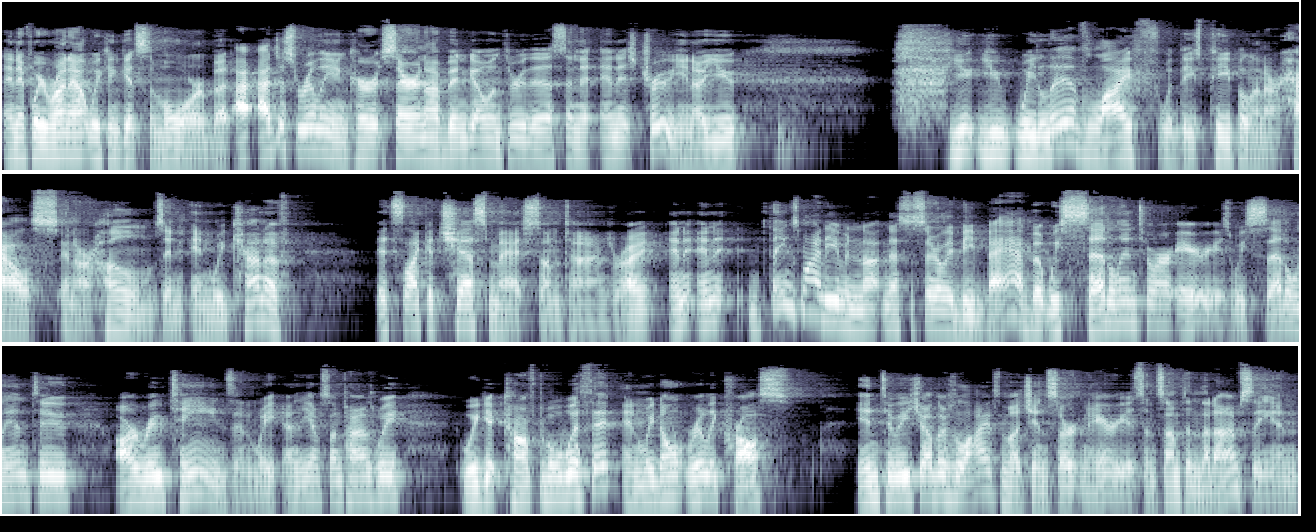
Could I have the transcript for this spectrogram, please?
and if we run out, we can get some more. But I, I, just really encourage. Sarah and I've been going through this, and it, and it's true. You know, you you, you, we live life with these people in our house, in our homes, and, and we kind of, it's like a chess match sometimes, right? And, and it, things might even not necessarily be bad, but we settle into our areas. We settle into our routines, and we, and you know, sometimes we, we get comfortable with it, and we don't really cross into each other's lives much in certain areas. And something that I'm seeing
